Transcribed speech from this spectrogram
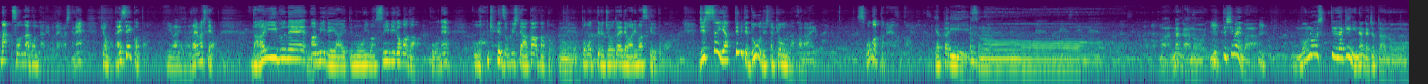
まあそんなこんなでございましてね。今日も大成功というわけでございましたよ。だいぶね網で焼いてもう今炭火がまだこうねこう継続して赤々とうん。灯ってる状態ではありますけれども実際やってみてどうでした？今日のまかない。すごかったねなんか。やっぱりそのまあなんかあの言ってしまえば、ものを知ってるだけになんかちょっとあの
